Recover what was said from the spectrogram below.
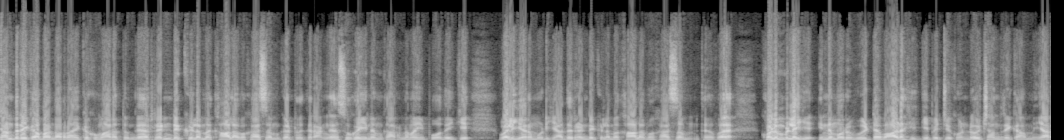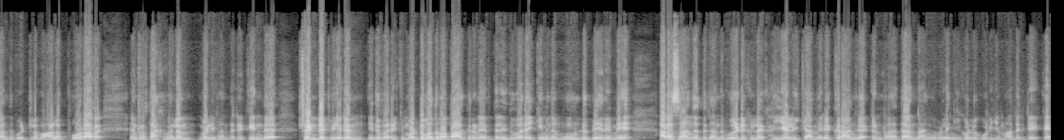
சந்திரிகா பண்டாரநாயக்க குமாரத்துங்க ரெண்டு கிழமை கால அவகாசம் கேட்டிருக்கிறாங்க. சுகையினம் காரணமா இப்போதைக்கு வெளியேற முடியாது. ரெண்டு கிழமை கால அவகாசம் தேவை. கொழும்புலேயே இன்னும் ஒரு வீட்டை வாடகைக்கு பெற்றுக்கொண்டு சந்திரிகா அம்மையார் அந்த வீட்டில் வாழ போறார் என்ற தகவலும் வெளிவந்திருக்கு. இந்த ரெண்டு பேரும் இதுவரைக்கும் ஒட்டுமொத்தமாக பார்க்குற நேரத்தில் இதுவரைக்கும் இந்த மூன்று பேருமே அரசாங்கத்துக்கு அந்த வீடுகளை கையளிக்காம இருக்கிறாங்க. என்றதான் நாங்கள் விளங்கிக் கொள்ளக்கூடிய மாதிரி இருக்கு.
